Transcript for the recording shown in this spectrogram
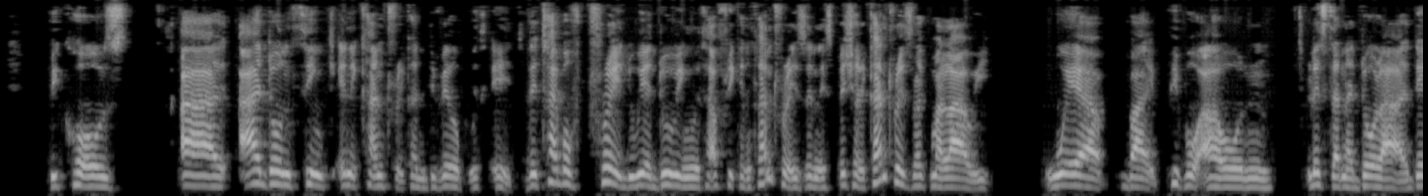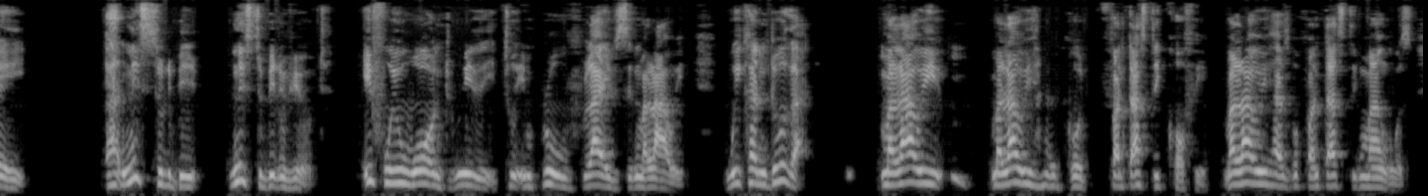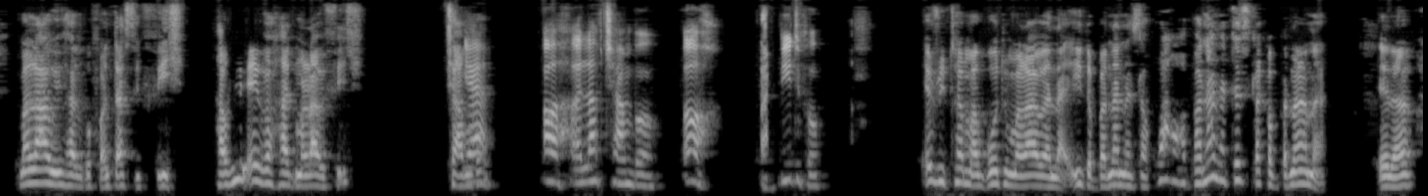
because uh, I don't think any country can develop with aid. The type of trade we are doing with African countries and especially countries like Malawi, whereby people are on less than a dollar a day, uh, needs to be needs to be reviewed. If we want really to improve lives in Malawi, we can do that. Malawi, Malawi has got fantastic coffee. Malawi has got fantastic mangoes. Malawi has got fantastic fish. Have you ever had Malawi fish? Chambo? Yeah. Oh, I love chambo. Oh, beautiful. Every time I go to Malawi and I eat a banana, it's like, wow, a banana tastes like a banana. You know?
